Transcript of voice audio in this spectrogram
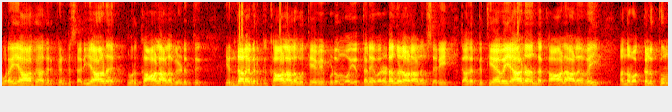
முறையாக அதற்கென்று சரியான ஒரு கால அளவு எடுத்து எந்த அளவிற்கு கால அளவு தேவைப்படுமோ எத்தனை வருடங்கள் ஆனாலும் சரி அதற்கு தேவையான அந்த கால அளவை அந்த மக்களுக்கும்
